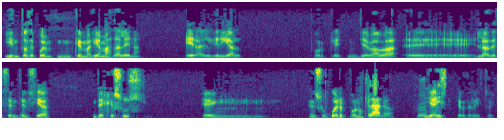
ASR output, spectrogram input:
Y entonces, pues, que María Magdalena era el grial porque llevaba eh, la descendencia de Jesús en, en su cuerpo, ¿no? Claro. Y ahí se pierde la historia.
